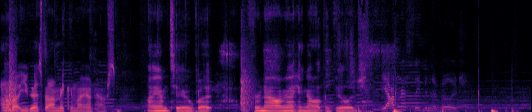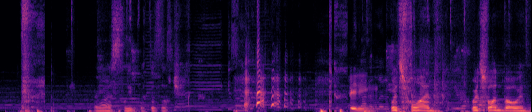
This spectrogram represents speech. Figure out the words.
I don't know about you guys, but I'm making my own house. I am too, but for now, I'm gonna hang out at the village. Yeah, I'm gonna sleep in the village. Are you gonna sleep with the village? Fitting. Not a little Which one? Which one, Bowen?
